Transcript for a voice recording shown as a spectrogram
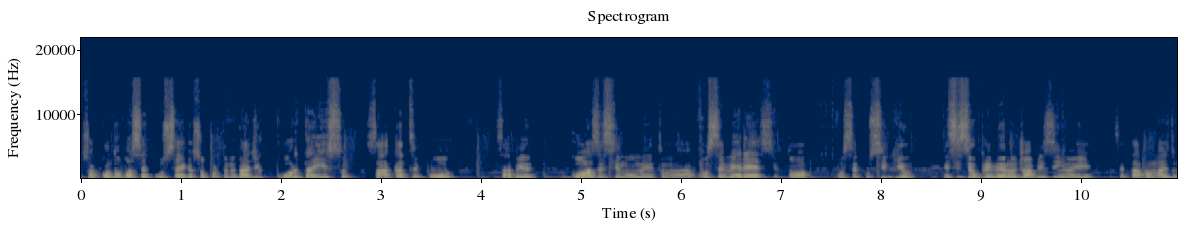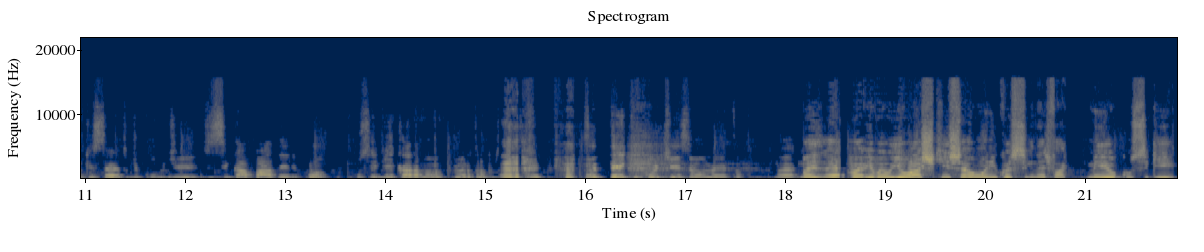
Só que quando você consegue essa oportunidade, curta isso, saca? Tipo, sabe, goza esse momento. Ah, você merece, tó, você conseguiu. Esse seu primeiro jobzinho aí, você tava mais do que certo de, de, de se gabar dele. Pô, consegui, cara, meu primeiro trampo de TV. você tem que curtir esse momento, né? Mas é, eu, eu acho que isso é único, assim, né? De falar, meu, consegui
